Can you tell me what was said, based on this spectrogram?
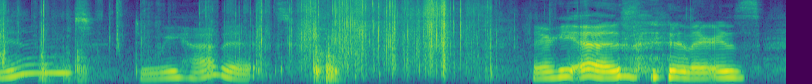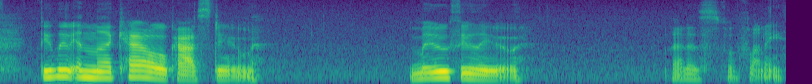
And do we have it? There he is. there is Cthulhu in the cow costume. Moothulhu. That is so funny.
